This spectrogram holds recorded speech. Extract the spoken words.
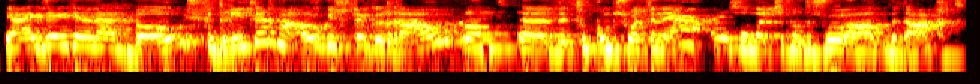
Ja, ik denk inderdaad boos, verdrietig, maar ook een stuk rouw. Want eh, de toekomst wordt ineens Ja. anders dan dat je van tevoren had bedacht.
